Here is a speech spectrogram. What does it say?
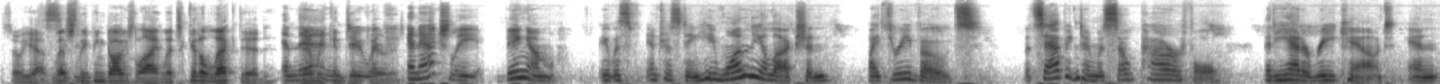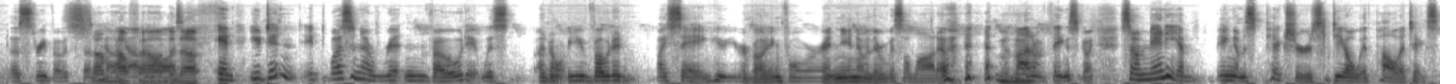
So yeah, let sleeping dogs lie. Let's get elected, And then, we can take do care it. it. And actually, Bingham, it was interesting. He won the election by three votes, but Sappington was so powerful that he had a recount, and those three votes somehow, Somehow got found lost. enough. And you didn't. It wasn't a written vote. It was. Don't. You voted by saying who you were voting for, and you know there was a lot of a lot of things going. So many of Bingham's pictures deal with politics.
